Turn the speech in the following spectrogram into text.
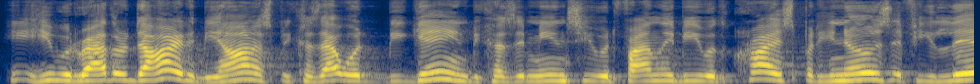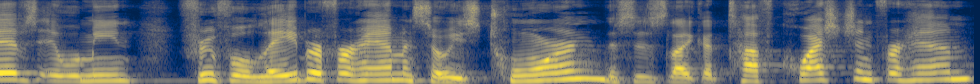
He, would rather die, to be honest, because that would be gain, because it means he would finally be with Christ. But he knows if he lives, it will mean fruitful labor for him. And so he's torn. This is like a tough question for him,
